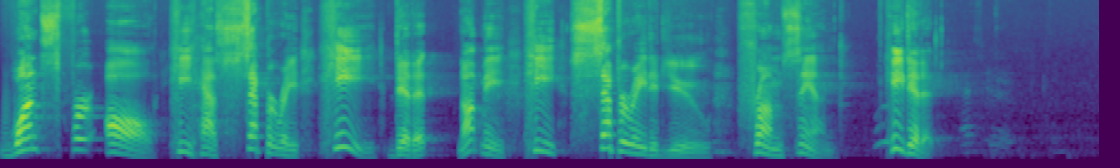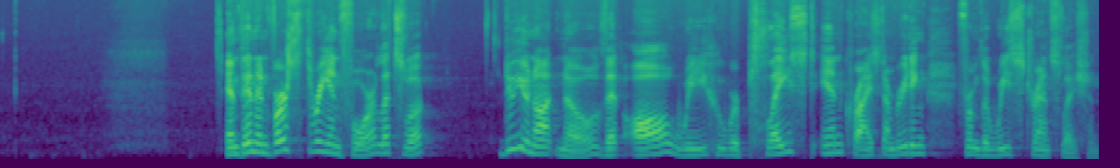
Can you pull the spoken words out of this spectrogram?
Once for all, He has separated, He did it, not me. He separated you from sin. He did it. And then in verse 3 and 4, let's look. Do you not know that all we who were placed in Christ, I'm reading from the Wuest translation.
